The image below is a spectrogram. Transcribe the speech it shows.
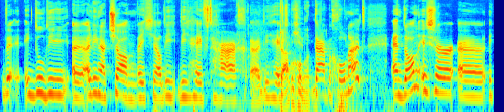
de, ik bedoel die uh, Alina Chan, weet je wel, die, die heeft haar... Uh, die heeft, daar begon het. Daar begon het. En dan is er, uh, ik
